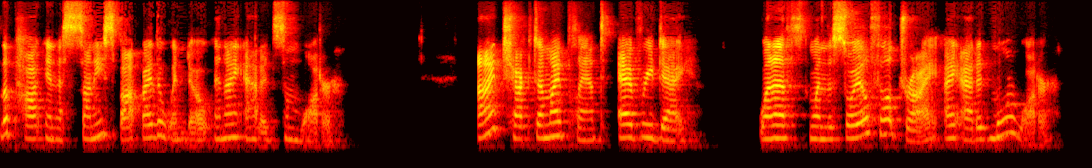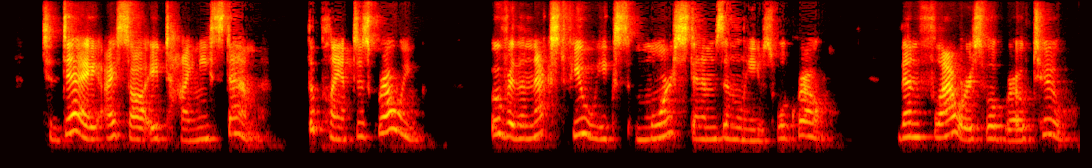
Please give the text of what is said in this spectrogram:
the pot in a sunny spot by the window and I added some water. I checked on my plant every day. When, a, when the soil felt dry, I added more water. Today, I saw a tiny stem. The plant is growing. Over the next few weeks, more stems and leaves will grow. Then flowers will grow too.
